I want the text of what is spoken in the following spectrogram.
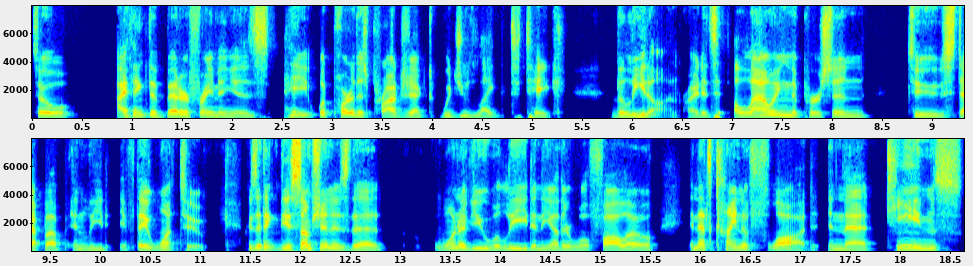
So, I think the better framing is, hey, what part of this project would you like to take the lead on, right? It's allowing the person to step up and lead if they want to. Because I think the assumption is that one of you will lead and the other will follow. And that's kind of flawed in that teams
